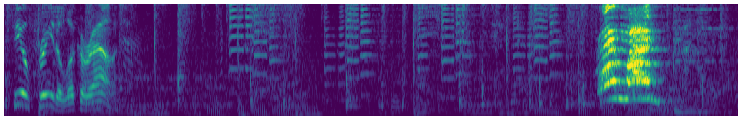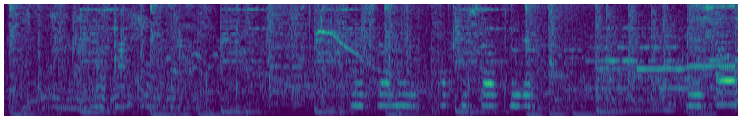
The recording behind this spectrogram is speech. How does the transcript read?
feel free to look around. You shop?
